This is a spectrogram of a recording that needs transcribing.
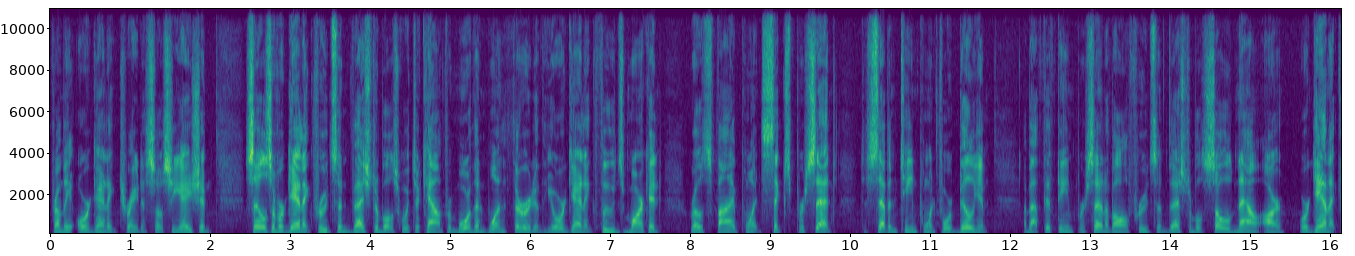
from the Organic Trade Association. Sales of organic fruits and vegetables, which account for more than one third of the organic foods market, rose 5.6% to 17.4 billion. About 15% of all fruits and vegetables sold now are organic.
